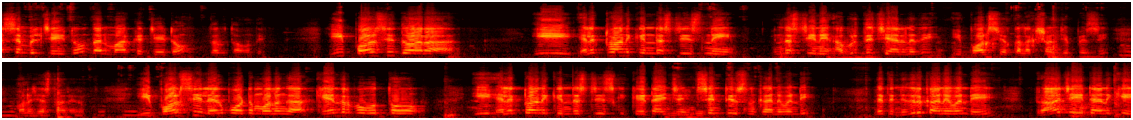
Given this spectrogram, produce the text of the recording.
అసెంబ్లీ చేయటం దాన్ని మార్కెట్ చేయటం జరుగుతూ ఉంది. ఈ పాలసీ ద్వారా ఈ ఎలక్ట్రానిక్ ఇండస్ట్రీస్ని ఇండస్ట్రీని అభివృద్ధి చేయాలనేది ఈ పాలసీ యొక్క లక్ష్యం అని చెప్పేసి మనం చేస్తాం. నేను ఈ పాలసీ లేకపోవటం మూలంగా కేంద్ర ప్రభుత్వం ఈ ఎలక్ట్రానిక్ ఇండస్ట్రీస్కి కేటాయించిన ఇన్సెంటివ్స్ కానివ్వండి లేదా నిధులు కానివ్వండి డ్రా చేయడానికి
